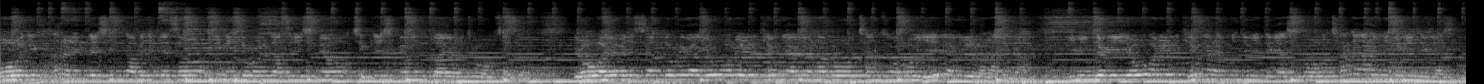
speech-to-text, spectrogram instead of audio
오직 하나님 되신 아버지께서 이 민족을 다스리시며 지키시며 인도하여 주옵소서. 여호와여 이 시간도 우리가 여호와를 경외하려 하고 찬송하고 예배하기를 원하이다 이 민족이 여호와를 경외하는 민족이 되게 하시고 찬양하는 민족이 되게 하시고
